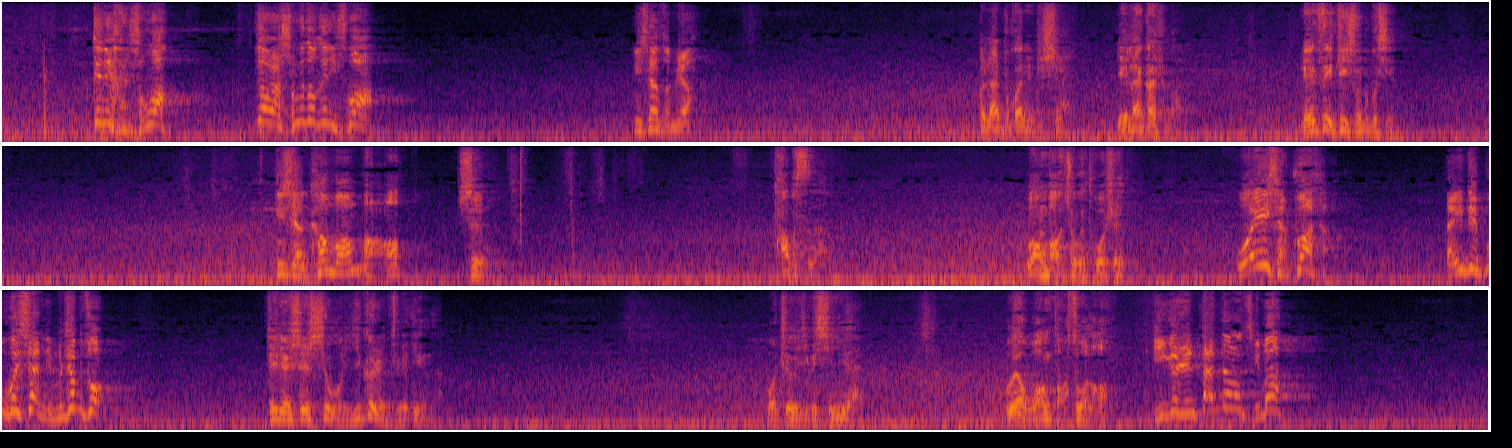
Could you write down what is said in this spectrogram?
跟你很熟吗？要不要什么都跟你说啊？你想怎么样？本来不关你的事。你来干什么？连自己弟兄都不信？你想坑王宝？是。他不死，王宝就会脱身。我也想抓他，但一定不会像你们这么做。这件事是我一个人决定的。我只有一个心愿，我要王法坐牢。一个人担当得起吗？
